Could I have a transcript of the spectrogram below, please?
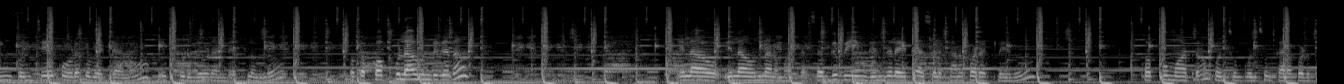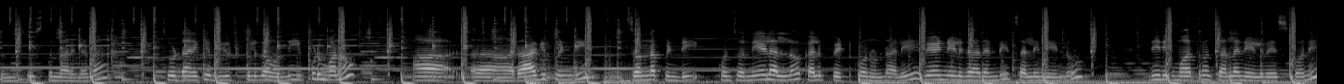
ఇంకొంచేపు ఉడకబెట్టాను ఇప్పుడు చూడండి ఎట్లుందో. ఒక పప్పులాగా ఉంది కదా. ఇలా ఇలా ఉందన్నమాట. సగ్గు బియ్యం గింజలు అయితే అసలు కనపడట్లేదు. పప్పు మాత్రం కొంచెం కొంచెం కనపడుతుంది. చూస్తున్నారు కదా? చూడడానికి బ్యూటిఫుల్గా ఉంది. ఇప్పుడు మనం రాగి పిండి జొన్న పిండి కొంచెం నీళ్ళల్లో కలిపి పెట్టుకొని ఉండాలి. వేడి నీళ్ళు కాదండి చల్లి నీళ్ళు. దీనికి మాత్రం చల్ల నీళ్ళు వేసుకొని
